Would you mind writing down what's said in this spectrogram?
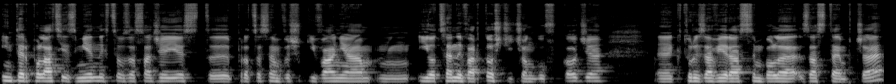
interpolację zmiennych, co w zasadzie jest procesem wyszukiwania i oceny wartości ciągów w kodzie, który zawiera symbole zastępcze.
